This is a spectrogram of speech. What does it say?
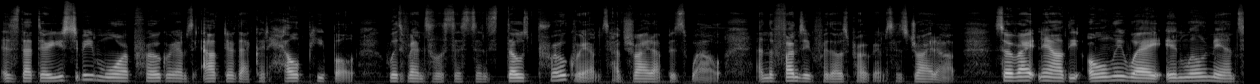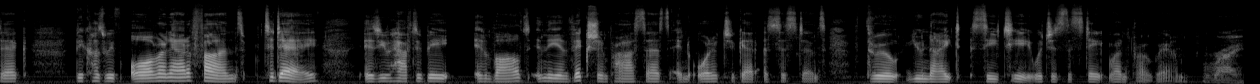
is that there used to be more programs out there that could help people with rental assistance. Those programs have dried up as well, and the funding for those programs has dried up. So right now, the only way in Willimantic, because we've all run out of funds today, is you have to be involved in the eviction process in order to get assistance through Unite CT, which is the state-run program. Right.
